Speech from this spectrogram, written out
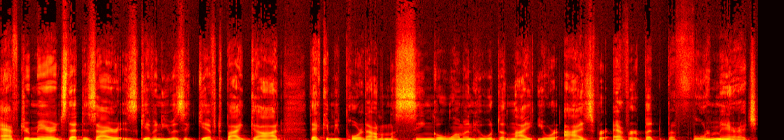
After marriage, that desire is given you as a gift by God that can be poured out on a single woman who will delight your eyes forever. But before marriage,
